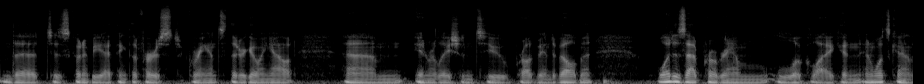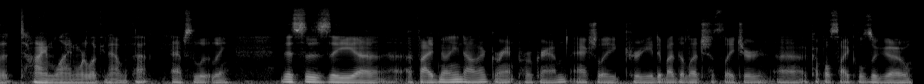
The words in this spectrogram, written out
that is going to be, I think, the first grants that are going out um, in relation to broadband development. What does that program look like, and, and what's kind of the timeline we're looking at with that? Absolutely. This is the, uh, a $5 million grant program actually created by the legislature uh, a couple cycles ago,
